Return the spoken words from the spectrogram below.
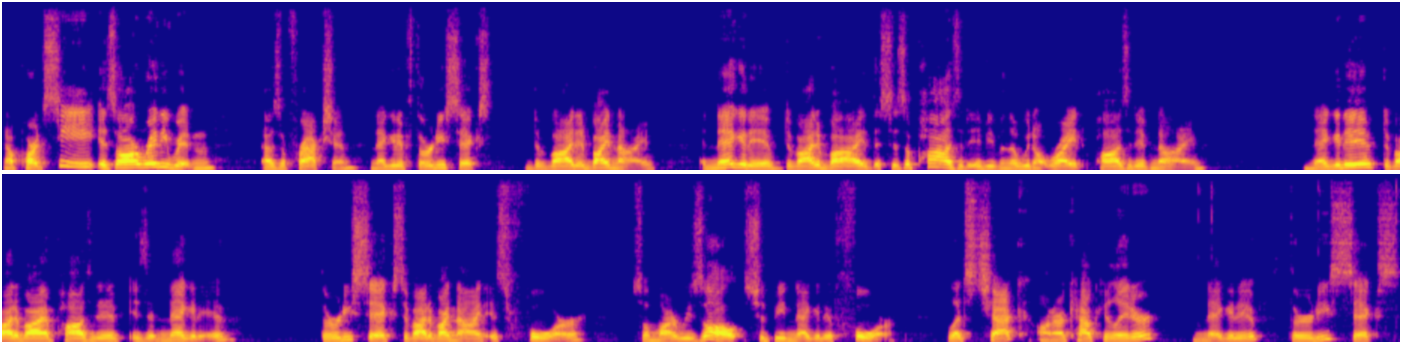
Now part C is already written as a fraction, negative 36 divided by 9. A negative divided by, this is a positive, even though we don't write positive 9. Negative divided by a positive is a negative. 36 divided by 9 is 4. So my result should be negative 4. Let's check on our calculator. Negative 36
